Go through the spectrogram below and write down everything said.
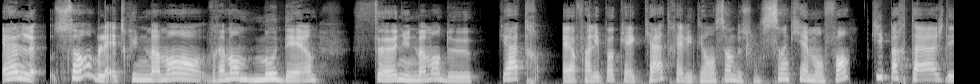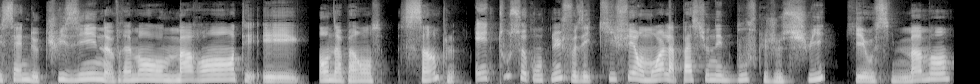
Elle semble être une maman vraiment moderne, fun, une maman de 4, enfin à l'époque elle 4, elle était enceinte de son cinquième enfant, qui partage des scènes de cuisine vraiment marrantes et, en apparence simples. Et tout ce contenu faisait kiffer en moi la passionnée de bouffe que je suis, qui est aussi maman.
